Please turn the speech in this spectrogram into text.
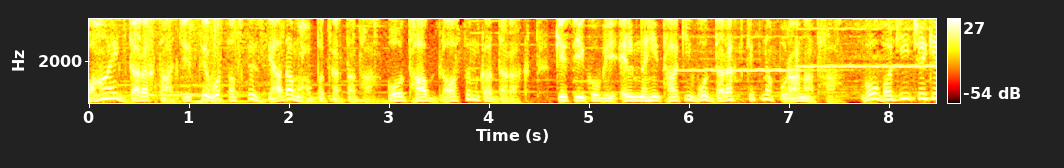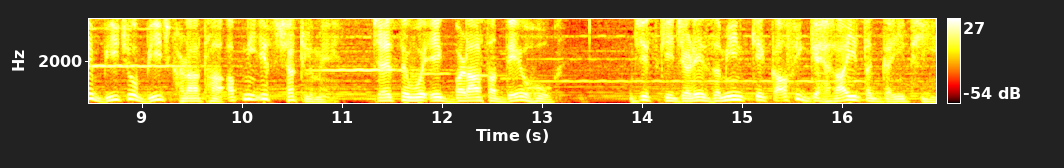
वहाँ एक दरख्त था जिससे वो सबसे ज़्यादा मोहब्बत करता था। वो था ब्लॉसम का दरख्त। किसी को भी इल्म नहीं था कि वो दरख्त कितना पुराना था। वो बगीचे के बीचों बीच खड़ा था अपनी इस शक्ल में। जैसे वो एक बड़ा सा देव हो, जिसकी जड़ें ज़मीन के काफ़ी गहराई तक गई थी।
